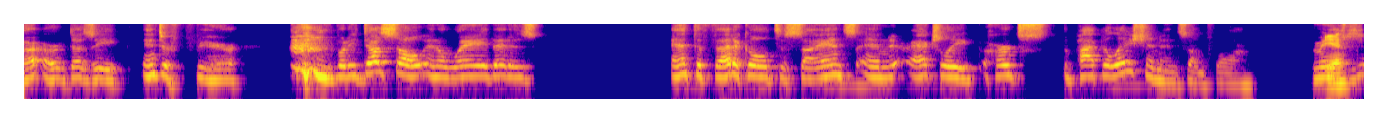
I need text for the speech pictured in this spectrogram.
or, or does he interfere but he does so in a way that is antithetical to science and actually hurts the population in some form i mean yes. it's,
